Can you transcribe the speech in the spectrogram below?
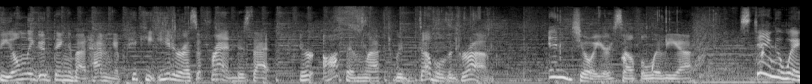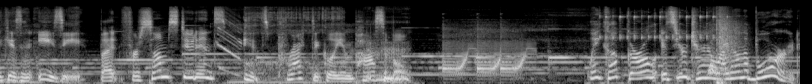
The only good thing about having a picky eater as a friend is that you're often left with double the grub. Enjoy yourself, Olivia. Staying awake isn't easy, but for some students, it's practically impossible. Wake up, girl. It's your turn to write on the board.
